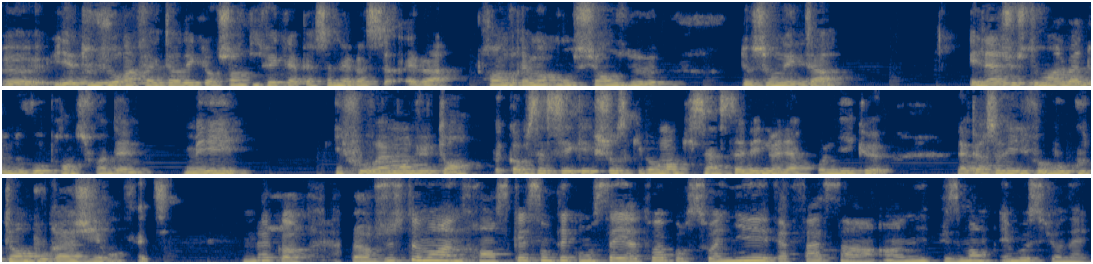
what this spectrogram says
euh, il y a toujours un facteur déclenchant qui fait que la personne elle va, elle va prendre vraiment conscience de, de son état. Et là justement, elle va de nouveau prendre soin d'elle. Mais il faut vraiment du temps. Comme ça, c'est quelque chose qui vraiment qui s'est installé de manière chronique. La personne, il faut beaucoup de temps pour réagir en fait. D'accord. Alors justement, Anne-France, quels sont tes conseils à toi pour soigner et faire face à un épuisement émotionnel?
